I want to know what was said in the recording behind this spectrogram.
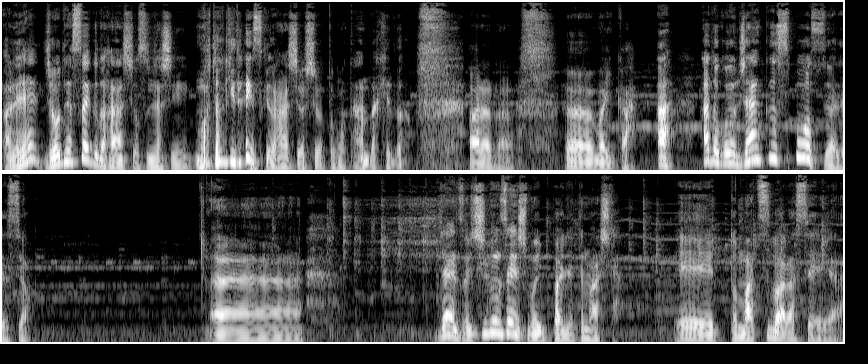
あれ？情熱細工の話をする写真、元木大輔の話をしようと思ったんだけど。あらら。うん、まあいいか。あ、あとこのジャンクスポーツではですよ。あジャイアンツの一軍選手もいっぱい出てました。えー、っと、松原聖也、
